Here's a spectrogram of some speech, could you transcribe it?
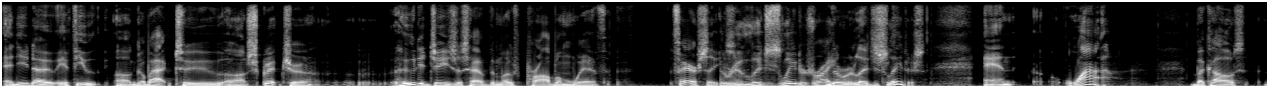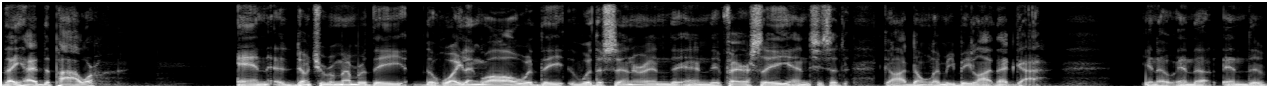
And you know, if you uh, go back to uh, Scripture, who did Jesus have the most problem with? Pharisees. The religious leaders, right. The religious leaders. And why? Because they had the power, and uh, don't you remember the the wailing wall with the with the sinner and the, and the Pharisee? And she said, "God, don't let me be like that guy." You know, and the and the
